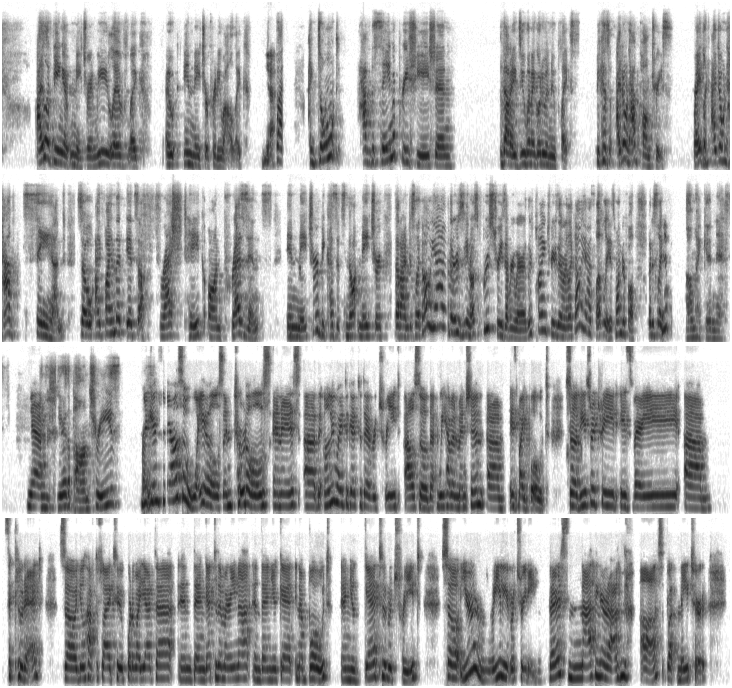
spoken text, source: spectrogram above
i love being out in nature and we live like out in nature pretty well like yeah but I don't have the same appreciation that I do when I go to a new place because I don't have palm trees, right? Like I don't have sand. So I find that it's a fresh take on presence in mm-hmm. nature because it's not nature that I'm just like, oh yeah, there's, you know, spruce trees everywhere. There's pine trees everywhere. Like, oh yeah, it's lovely. It's wonderful. But it's like, yeah. oh my goodness. Yeah. Can you hear the palm trees? Right? You can see also whales and turtles, and it's uh, the only way to get to the retreat. Also, that we haven't mentioned um, is by boat. So this retreat is very um, secluded. So you'll have to fly to Puerto Vallarta and then get to the marina, and then you get in a boat and you get to retreat. So you're really retreating. There's nothing around us but nature.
